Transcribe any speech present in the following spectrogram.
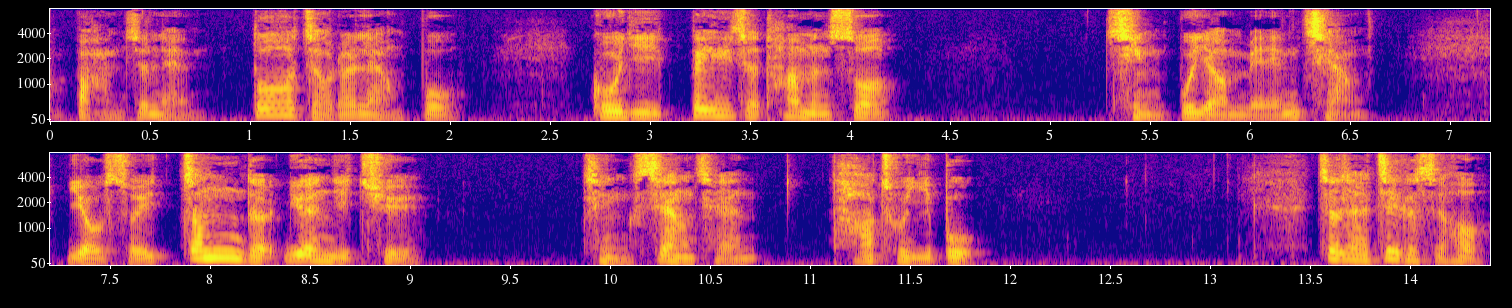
板着脸多走了两步，故意背着他们说：“请不要勉强，有谁真的愿意去，请向前踏出一步。”就在这个时候，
